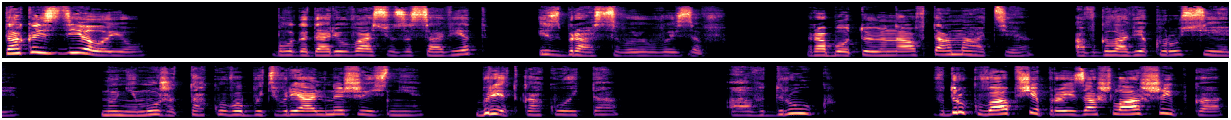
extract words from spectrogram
Так и сделаю. Благодарю Васю за совет и сбрасываю вызов. Работаю на автомате, а в голове карусель. Ну не может такого быть в реальной жизни. Бред какой-то. А вдруг... Вдруг вообще произошла ошибка,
